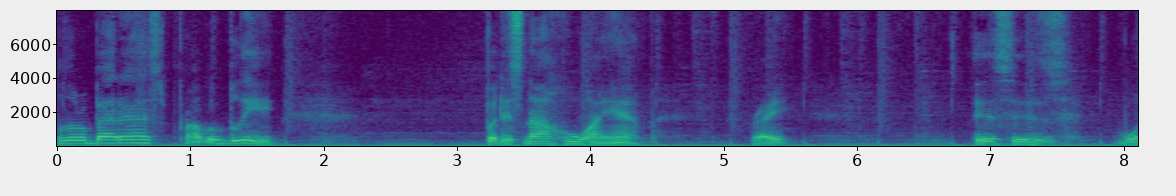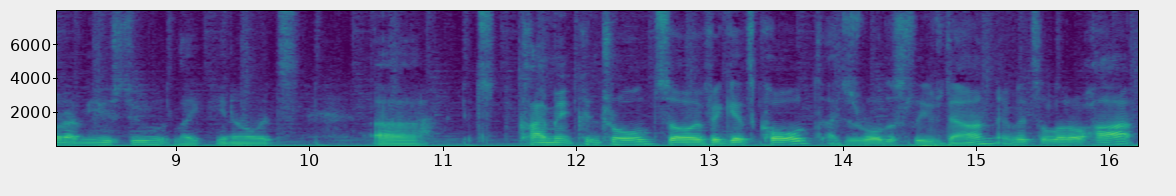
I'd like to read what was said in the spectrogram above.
a little badass? Probably. But it's not who I am, right? This is what I'm used to. Like, you know, it's uh it's climate controlled, so if it gets cold, I just roll the sleeves down. If it's a little hot,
